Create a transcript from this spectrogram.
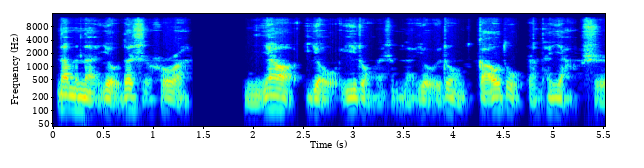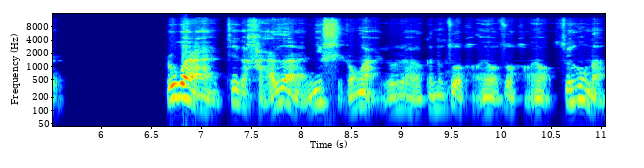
那么呢，有的时候啊。你要有一种的什么呢？有一种高度让他仰视。如果啊，这个孩子，你始终啊，就是要跟他做朋友，做朋友，最后呢，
